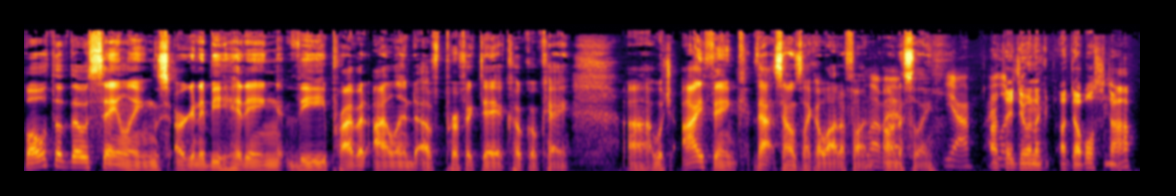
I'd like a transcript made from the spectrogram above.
Both of those sailings are going to be hitting the private island of Perfect Day at CocoCay, uh, which I think that sounds like a lot of fun, Love it. honestly. yeah. I Aren't they doing a, a double stop?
